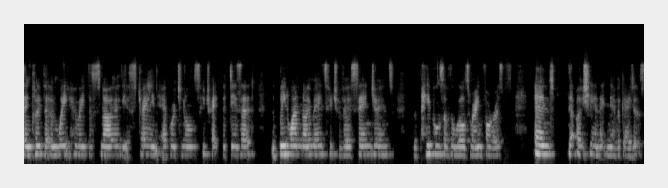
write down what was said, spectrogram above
They include the Inuit who read the snow, the Australian Aboriginals who track the desert, the Bedouin nomads who traverse sand dunes, the peoples of the world's rainforests, and the oceanic navigators.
